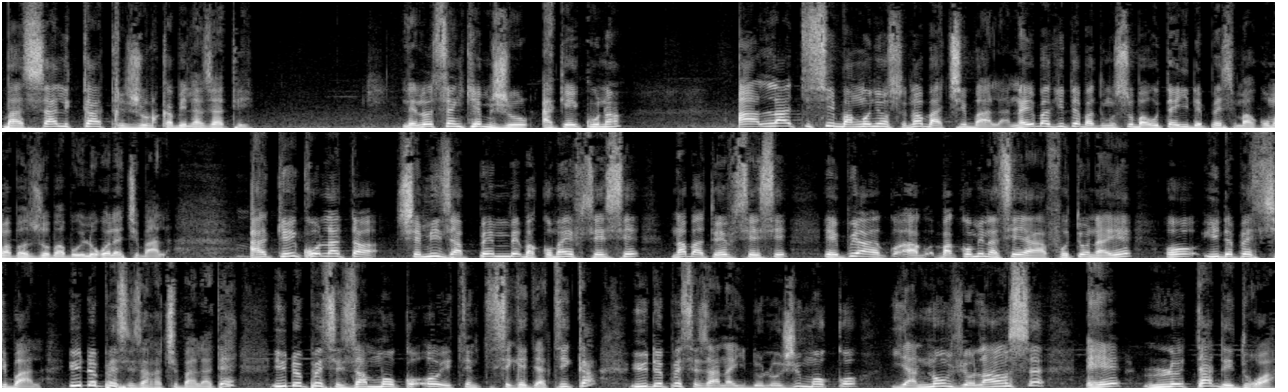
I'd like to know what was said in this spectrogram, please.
Basali 4 jours kabila aza te lelo 5e jour alatisi bango nyonso na bacibala nayebaki te bato mosusu bauta idps bakoma bazoba boye lokola cibala akei kolata chemise ya pembe bakoma fcc na bato fcc epuis bakomi na se ya foto na ye o udps cibala udps ezalaka cibala te. Udps eza moko oyo etienne tisekedi atika udps eza na idéologie moko ya non violence et l'état de droit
